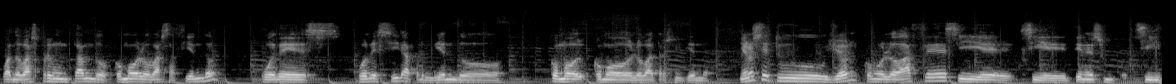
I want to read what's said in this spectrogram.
cuando vas preguntando cómo lo vas haciendo, puedes puedes ir aprendiendo cómo, cómo lo va transmitiendo. Yo no sé tú, John, cómo lo haces, si, eh, si, tienes, si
